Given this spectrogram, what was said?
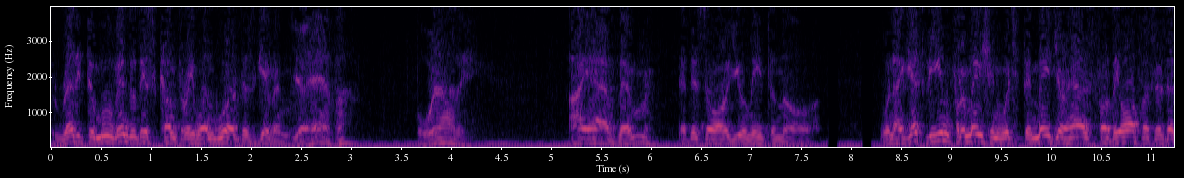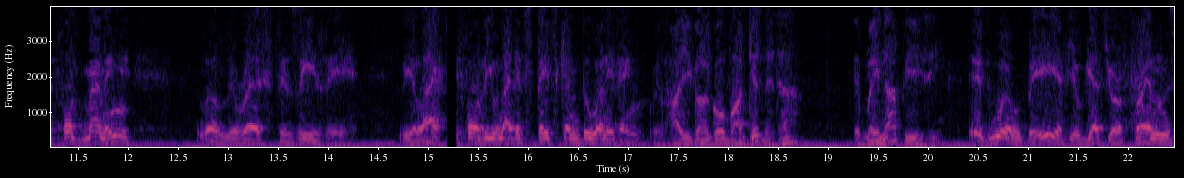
Ready to move into this country when word is given. You have, huh? Well, where are they? I have them. That is all you need to know. When I get the information which the Major has for the officers at Fort Manning, well, the rest is easy. We'll act before the United States can do anything. Well, how are you going to go about getting it, huh? It may not be easy. It will be if you get your friends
